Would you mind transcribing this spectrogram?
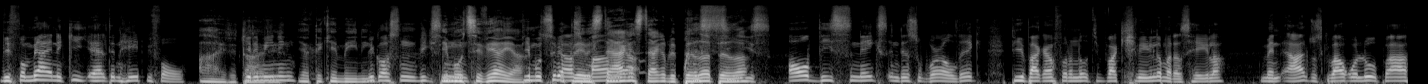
Vi får mere energi af al den hate, vi får. Ej, det er. Giver det mening? Ja, det giver mening. Vi går sådan, vi det sådan, motiverer jer. de motiverer os meget stærkere mere. og stærkere, blive bedre og bedre. Præcis. All these snakes in this world, ikke? De vil bare gerne få dig ned, de vil bare kvæle med deres haler. Men ærligt, du skal bare rulle ud, bare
